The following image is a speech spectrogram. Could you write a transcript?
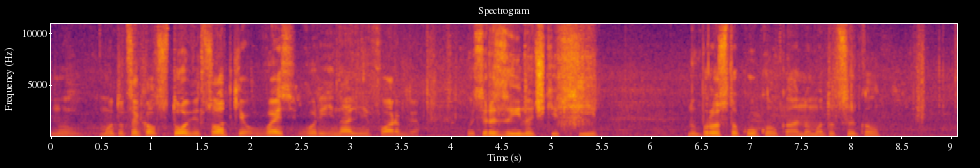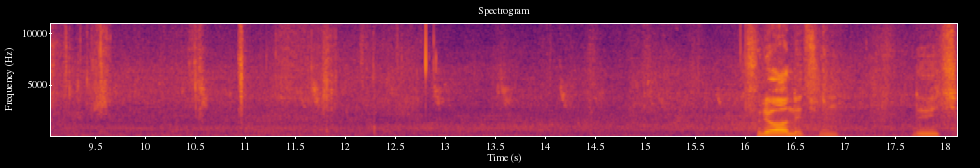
Ну, мотоцикл 100% весь в оригінальній фарбі. Ось резиночки всі. Ну просто куколка, а не мотоцикл. Флянець, він, дивіться.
